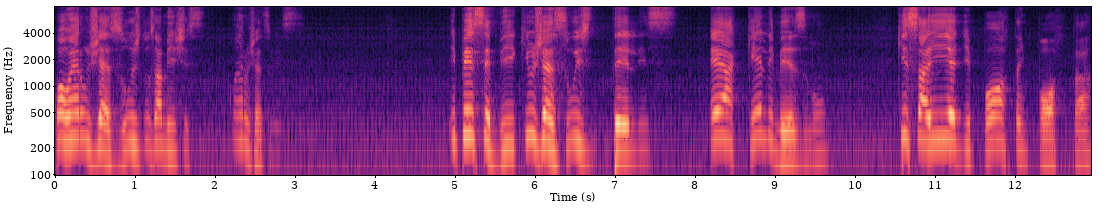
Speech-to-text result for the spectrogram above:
qual era o Jesus dos Amishes. Qual era o Jesus? E percebi que o Jesus deles é aquele mesmo que saía de porta em porta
